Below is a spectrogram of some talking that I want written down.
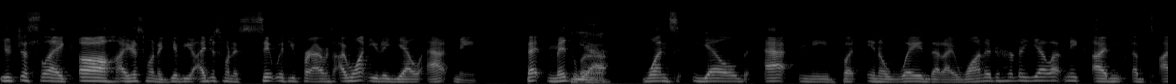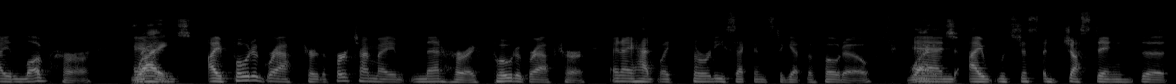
you're just like, oh, I just want to give you, I just want to sit with you for hours. I want you to yell at me. Bette Midler Yeah. once yelled at me, but in a way that I wanted her to yell at me. I'm, I love her. And Right. I photographed her the first time I met her. I photographed her, and I had like 30 seconds to get the photo, Right. and I was just adjusting the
